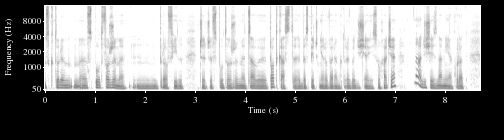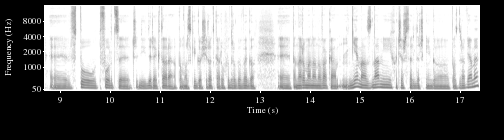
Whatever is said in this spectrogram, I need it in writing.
z którym współtworzymy mm, profil, czy, czy współtworzymy cały podcast Bezpiecznie Rowerem, którego dzisiaj słuchacie. No a dzisiaj z nami akurat współtwórcy, czyli dyrektora Pomorskiego Ośrodka Ruchu Drogowego, pana Romana Nowaka nie ma z nami, chociaż serdecznie go pozdrawiamy.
